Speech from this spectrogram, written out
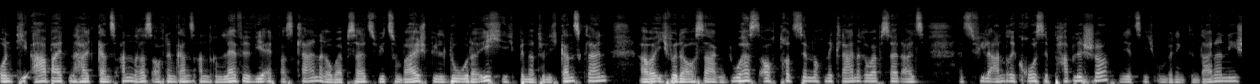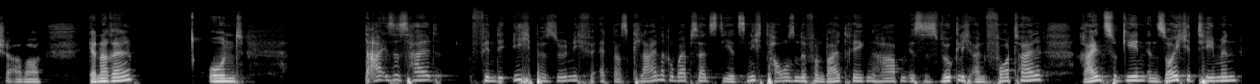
Und die arbeiten halt ganz anderes auf einem ganz anderen Level wie etwas kleinere Websites, wie zum Beispiel du oder ich. Ich bin natürlich ganz klein, aber ich würde auch sagen, du hast auch trotzdem noch eine kleinere Website als, als viele andere große Publisher. Jetzt nicht unbedingt in deiner Nische, aber generell. Und da ist es halt finde ich persönlich für etwas kleinere Websites, die jetzt nicht tausende von Beiträgen haben, ist es wirklich ein Vorteil, reinzugehen in solche Themen,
